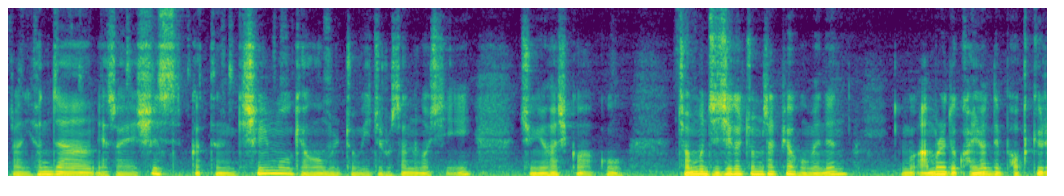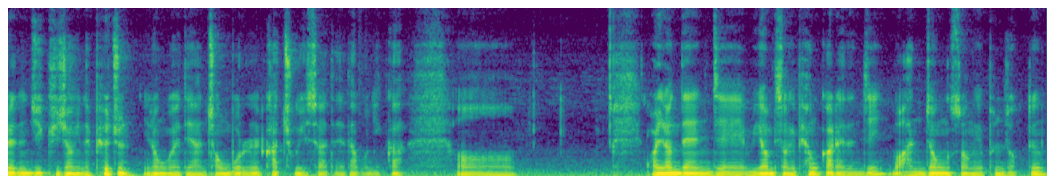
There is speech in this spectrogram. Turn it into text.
이런 현장에서의 실습 같은 실무 경험을 좀 위주로 쌓는 것이 중요하실 것 같고 전문 지식을 좀 살펴보면은 뭐 아무래도 관련된 법규라든지 규정이나 표준 이런 거에 대한 정보를 갖추고 있어야 되다 보니까 어 관련된 이제 위험성의 평가라든지 뭐 안정성의 분석 등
